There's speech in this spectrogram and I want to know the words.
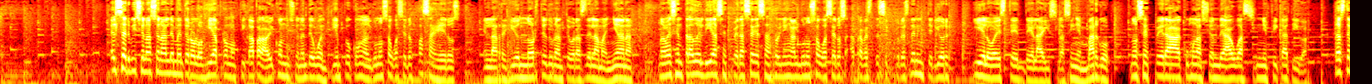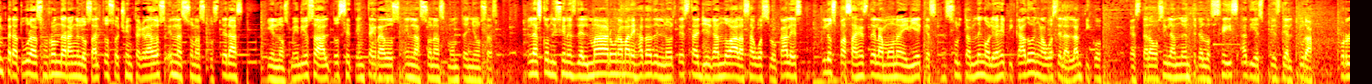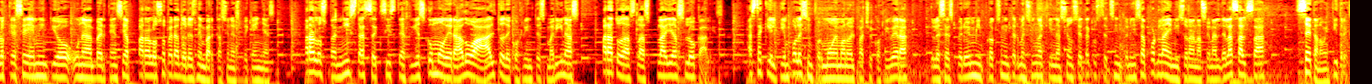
El Servicio Nacional de Meteorología pronostica para hoy condiciones de buen tiempo con algunos aguaceros pasajeros en la región norte durante horas de la mañana. Una vez entrado el día se espera se desarrollen algunos aguaceros a través de sectores del interior y el oeste de la isla. Sin embargo, no se espera acumulación de agua significativa. Las temperaturas rondarán en los altos 80 grados en las zonas costeras y en los medios a altos 70 grados en las zonas montañosas. En las condiciones del mar, una marejada del norte está llegando a las aguas locales y los pasajes de la Mona y Vieques, resultando en oleaje picado en aguas del Atlántico, que estará oscilando entre los 6 a 10 pies de altura por lo que se emitió una advertencia para los operadores de embarcaciones pequeñas. Para los bañistas existe riesgo moderado a alto de corrientes marinas para todas las playas locales. Hasta aquí el tiempo les informó Emanuel Pacheco Rivera. Yo les espero en mi próxima intervención aquí en Nación Z que usted sintoniza por la emisora nacional de la salsa Z93.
